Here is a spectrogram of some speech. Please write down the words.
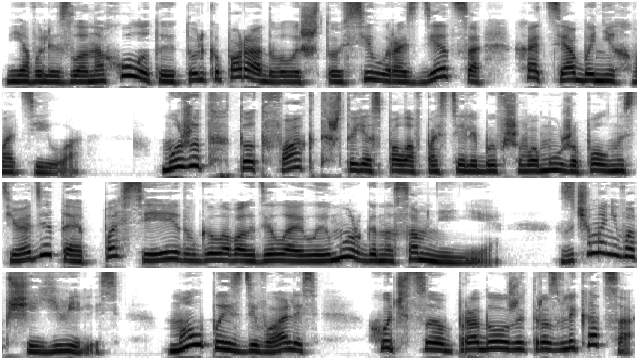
Я вылезла на холод и только порадовалась, что сил раздеться хотя бы не хватило. Может, тот факт, что я спала в постели бывшего мужа полностью одетая, посеет в головах Дилайлы и Моргана сомнения. Зачем они вообще явились? Мало поиздевались. Хочется продолжить развлекаться?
